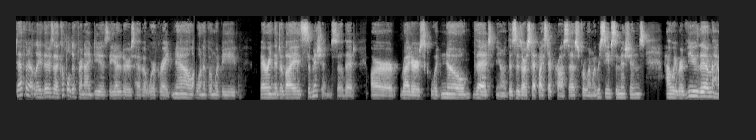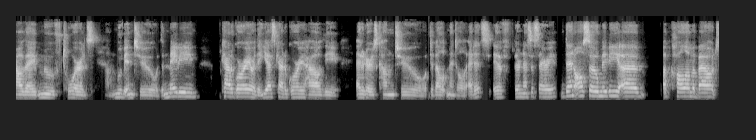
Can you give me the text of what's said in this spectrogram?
Definitely. There's a couple different ideas the editors have at work right now. One of them would be bearing the device submission so that our writers would know that you know this is our step-by-step process for when we receive submissions how we review them how they move towards um, move into the maybe category or the yes category how the editors come to developmental edits if they're necessary then also maybe a, a column about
